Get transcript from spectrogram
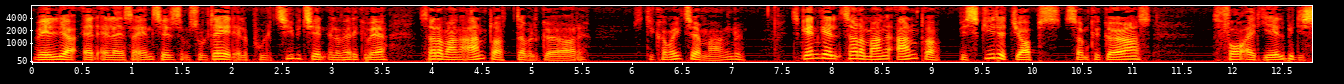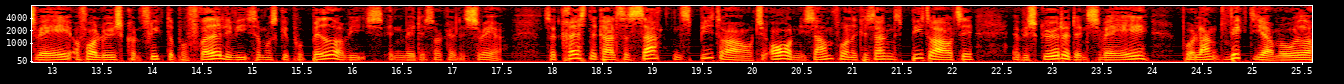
vælger at lade sig ansætte som soldat eller politibetjent, eller hvad det kan være, så er der mange andre, der vil gøre det. Så de kommer ikke til at mangle. Til gengæld så er der mange andre beskidte jobs, som kan gøres for at hjælpe de svage og for at løse konflikter på fredelig vis og måske på bedre vis end med det såkaldte svær. Så kristne kan altså sagtens bidrage til orden i samfundet, kan sagtens bidrage til at beskytte den svage på langt vigtigere måder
